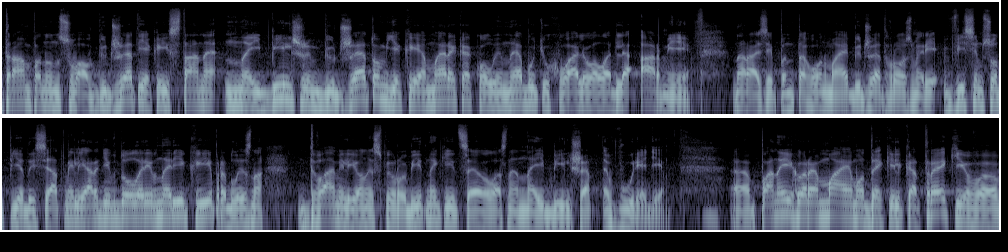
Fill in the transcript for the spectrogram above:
Трамп анонсував бюджет, який стане найбільшим бюджетом, який Америка коли-небудь ухвалювала для армії. Наразі Пентагон має бюджет в розмірі 850 мільярдів доларів на рік і приблизно 2 мільйони співробітників. Це власне найбільше в уряді. Е, Пане Ігоре, маємо декілька треків. Е,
